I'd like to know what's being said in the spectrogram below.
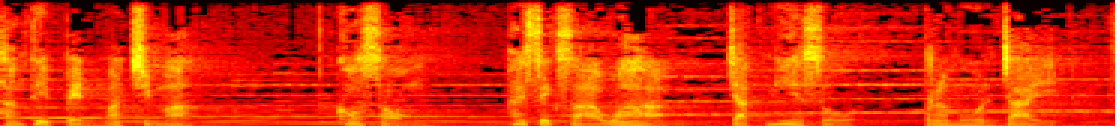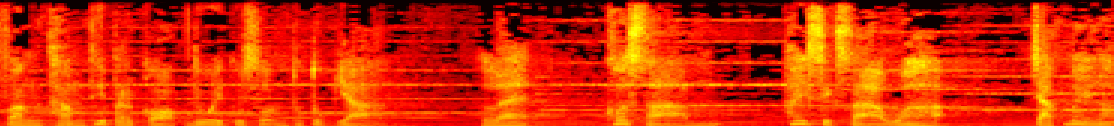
ทั้งที่เป็นมัชชิมะ ข้อสองให้ศึกษาว่าจากเงี่ยโสด ประมวลใจฟังธรรมที่ประกอบด้วยกุศลทุกๆอย่าง และข้อสามให้ศึกษาว่าจากไม่ละ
